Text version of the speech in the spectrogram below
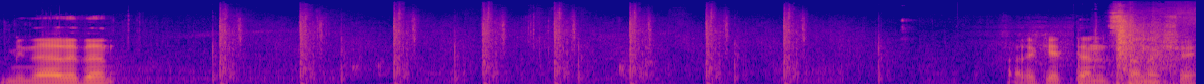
Minareden Hareketlendi sana şey.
